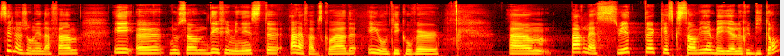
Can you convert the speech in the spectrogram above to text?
C'est la journée de la femme, et euh, nous sommes des féministes à la Fab Squad et au Geekover. Euh, par la suite, qu'est-ce qui s'en vient? Ben, il y a le Rubicon.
